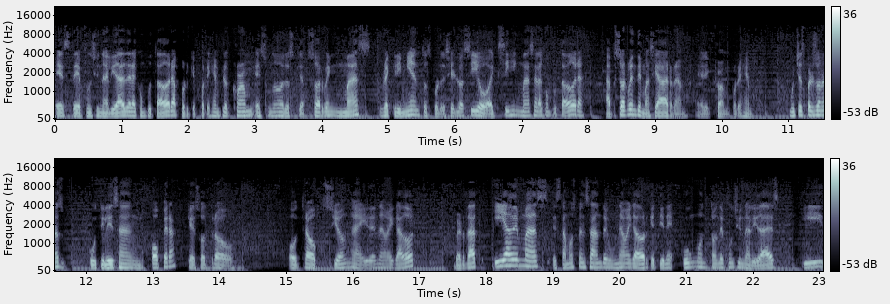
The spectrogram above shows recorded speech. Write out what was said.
este, funcionalidad de la computadora porque por ejemplo Chrome es uno de los que absorben más requerimientos por decirlo así o exigen más a la computadora absorben demasiada RAM el Chrome por ejemplo muchas personas utilizan Opera que es otra opción ahí de navegador ¿verdad? Y además estamos pensando en un navegador que tiene un montón de funcionalidades y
